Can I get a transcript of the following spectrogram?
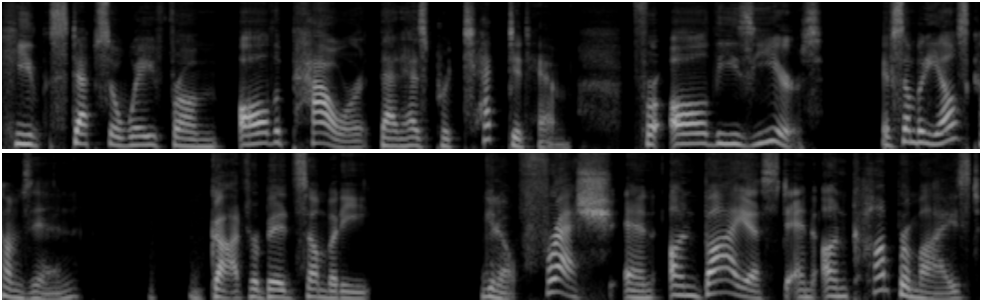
he steps away from all the power that has protected him for all these years. If somebody else comes in, God forbid somebody, you know, fresh and unbiased and uncompromised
